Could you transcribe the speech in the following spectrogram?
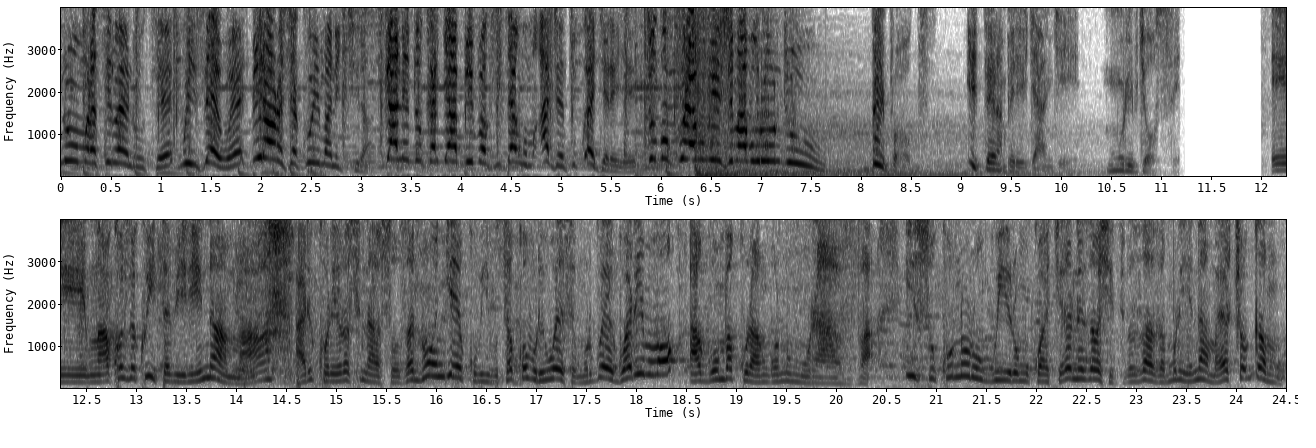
ni umurasire uhendutse wizewe biroroshye kuwimanikira. Kandi iduka rya bibogisi cyangwa umu ajenti ukwegereye tugukura mu mwijima burundu. Bibogisi iterambere ryanjye muri byose. Mwakoze kwitabira iyi nama ariko rero sinasoza. Ntongeye kubibutsa ko buri wese mu rwego arimo agomba kurangwa n'umurava. Isuku n'urugwiro mu kwakira neza abashyitsi bazaza muri iyi nama ya cogamu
